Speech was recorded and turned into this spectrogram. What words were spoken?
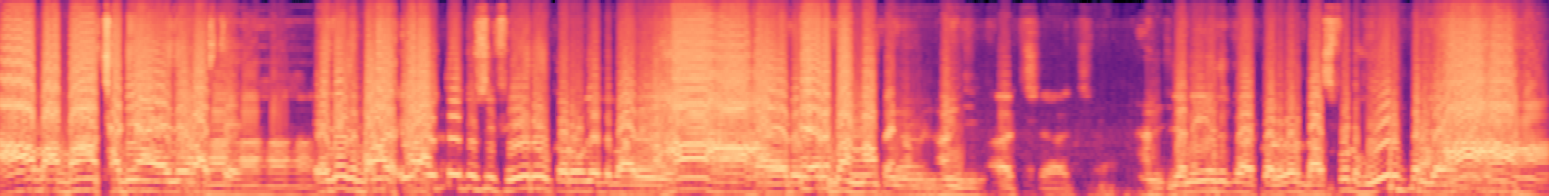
ਹਾਂ ਬਾਬਾ ਛੱਡਿਆ ਇਹਦੇ ਵਾਸਤੇ। ਹਾਂ ਹਾਂ ਹਾਂ। ਇਹਦੇ ਬਾਅਦ ਇਹਦੇ ਤੁਸੀਂ ਫੇਰ ਉਹ ਕਰੋਗੇ ਦੁਬਾਰੇ ਹਾਂ ਹਾਂ ਫੇਰ ਬਣਨਾ ਪੈਣਾ ਮੈਨੂੰ ਹਾਂਜੀ। ਅੱਛਾ ਅੱਛਾ। ਹਾਂਜੀ। ਯਾਨੀ ਇਹ ਘੱਟੋ ਘੱਟ 10 ਫੁੱਟ ਹੋਰ ਉੱਪਰ ਜਾਓ ਹਾਂ ਹਾਂ ਹਾਂ।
